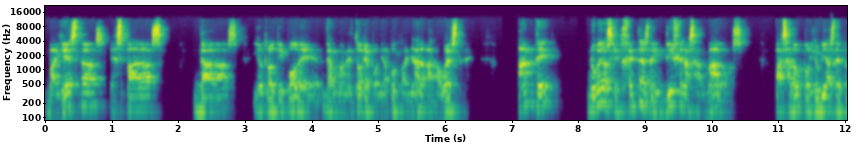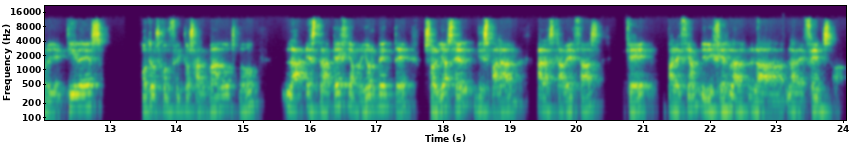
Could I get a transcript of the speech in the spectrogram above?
ballestas, espadas, dagas y otro tipo de, armamento que podía acompañar a la oeste. Ante números ingentes de indígenas armados, pasaron por lluvias de proyectiles, otros conflictos armados, ¿no? la estrategia mayormente solía ser disparar a las cabezas que parecían dirigir la, defensa.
